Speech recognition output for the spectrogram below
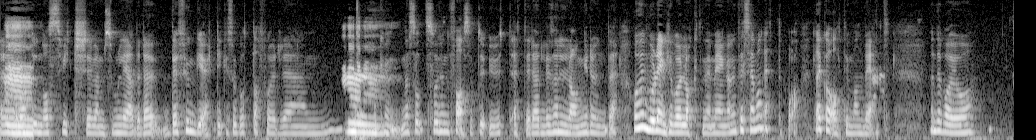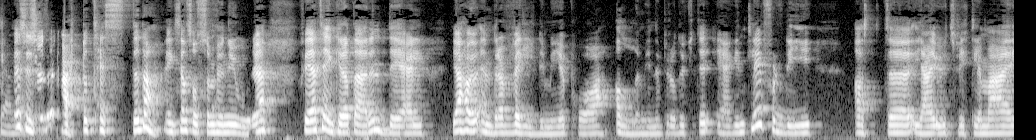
Eh, og at du nå switcher hvem som leder det, det fungerte ikke så godt da for, um, for mm. kundene. Så, så, hun faset det ut etter en liksom lang runde. Og hun burde egentlig bare lagt det ned med en gang. Det ser man etterpå. Det er ikke alltid man vet. Men det var jo jeg syns det er verdt å teste, da. Ikke sant? Sånn som hun gjorde. For jeg tenker at det er en del Jeg har jo endra veldig mye på alle mine produkter, egentlig. Fordi at uh, jeg utvikler meg,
